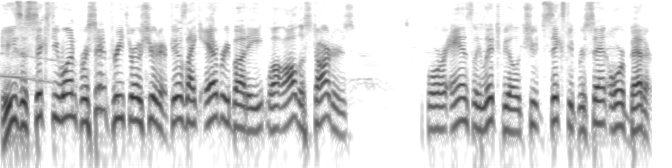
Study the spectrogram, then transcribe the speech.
He's a 61% free throw shooter. It feels like everybody, well, all the starters for Ansley Litchfield shoot 60% or better.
